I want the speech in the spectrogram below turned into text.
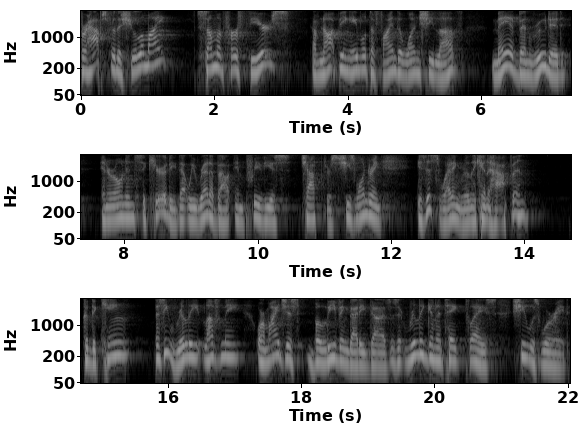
Perhaps for the Shulamite, some of her fears of not being able to find the one she loved may have been rooted in her own insecurity that we read about in previous chapters. She's wondering, is this wedding really going to happen? Could the king, does he really love me? Or am I just believing that he does? Is it really going to take place? She was worried.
